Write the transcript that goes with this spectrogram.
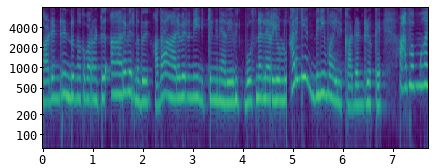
കാർഡ് എൻട്രി ഉണ്ടെന്നൊക്കെ പറഞ്ഞിട്ട് ആരെ വരുന്നത്? അത് ആരെ വരുന്നത് എനിക്ക് എങ്ങനെ അറിയാം ബിഗ് ബോസിനല്ലേ അറിയുള്ളൂ? അല്ലെങ്കിൽ എന്തിനീ വൈൽഡ് കാർഡ് എൻട്രി ഒക്കെ? അവന്മാർ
